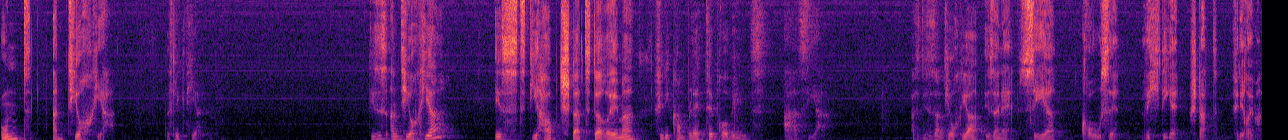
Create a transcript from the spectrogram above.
Und Antiochia. Das liegt hier. Dieses Antiochia ist die Hauptstadt der Römer für die komplette Provinz Asia. Also dieses Antiochia ist eine sehr große, wichtige Stadt für die Römer.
